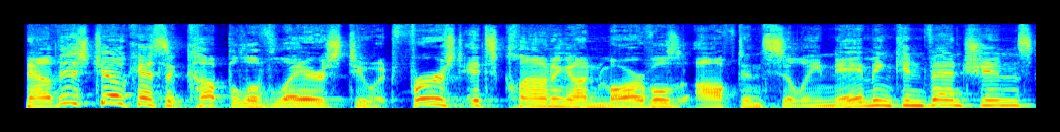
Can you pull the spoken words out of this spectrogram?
Now, this joke has a couple of layers to it. First, it's clowning on Marvel's often silly naming conventions.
